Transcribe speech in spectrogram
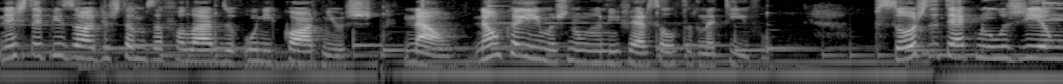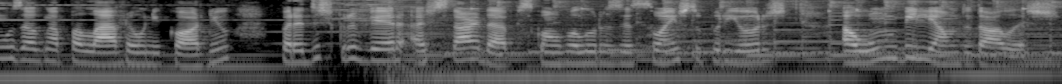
Neste episódio estamos a falar de unicórnios. Não, não caímos num universo alternativo. Pessoas de tecnologia usam a palavra unicórnio para descrever as startups com valorizações superiores a 1 bilhão de dólares.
